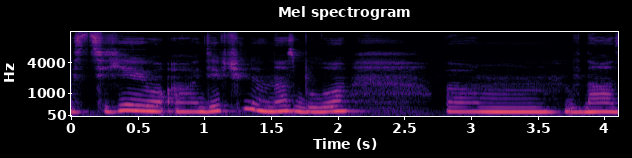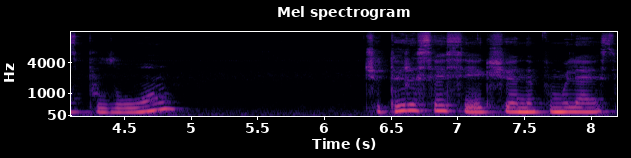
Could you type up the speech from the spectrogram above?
З цією дівчиною у нас було ем, в нас було чотири сесії, якщо я не помиляюсь.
